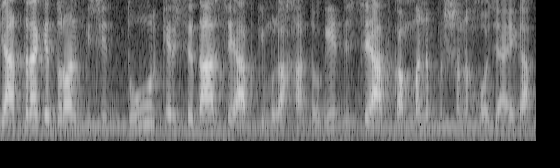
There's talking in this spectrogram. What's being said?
यात्रा के दौरान किसी दूर के रिश्तेदार से आपकी मुलाकात होगी जिससे आपका मन प्रसन्न हो जाएगा।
